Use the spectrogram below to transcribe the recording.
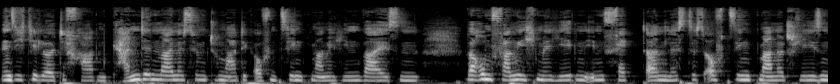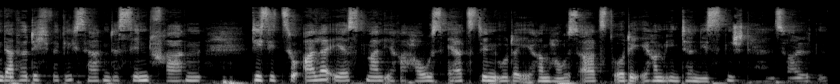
wenn sich die Leute fragen, kann denn meine Symptomatik auf einen Zinkmangel hinweisen? Warum fange ich mir jeden Infekt an? Lässt es auf Zinkmangel schließen? Da würde ich wirklich sagen, das sind Fragen, die Sie zuallererst mal Ihrer Hausärztin oder Ihrem Hausarzt oder Ihrem Internisten stellen sollten.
